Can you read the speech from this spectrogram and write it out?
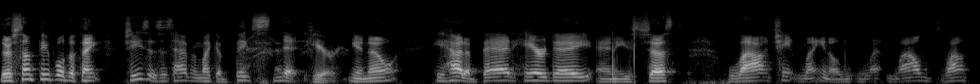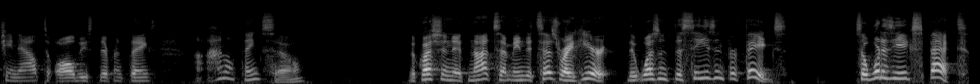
There's some people that think Jesus is having like a big snit here, you know? he had a bad hair day and he's just lounging, you know, lounging out to all these different things. I don't think so. The question, if not, I mean, it says right here, it wasn't the season for figs. So what does he expect?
